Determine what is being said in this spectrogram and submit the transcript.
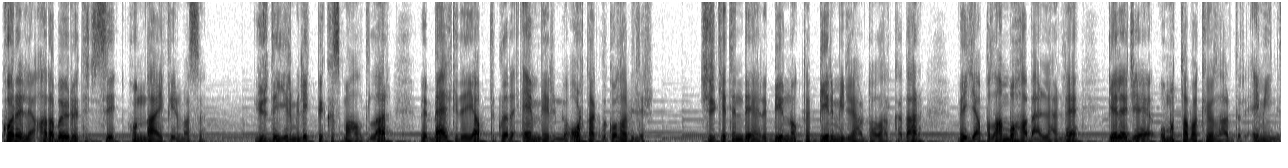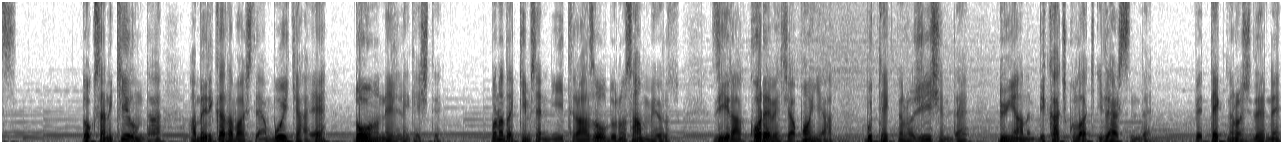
Koreli araba üreticisi Hyundai firması. %20'lik bir kısmı aldılar ve belki de yaptıkları en verimli ortaklık olabilir. Şirketin değeri 1.1 milyar dolar kadar ve yapılan bu haberlerle geleceğe umutla bakıyorlardır eminiz. 92 yılında Amerika'da başlayan bu hikaye Doğu'nun eline geçti. Buna da kimsenin itirazı olduğunu sanmıyoruz. Zira Kore ve Japonya bu teknoloji işinde dünyanın birkaç kulaç ilerisinde ve teknolojilerini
